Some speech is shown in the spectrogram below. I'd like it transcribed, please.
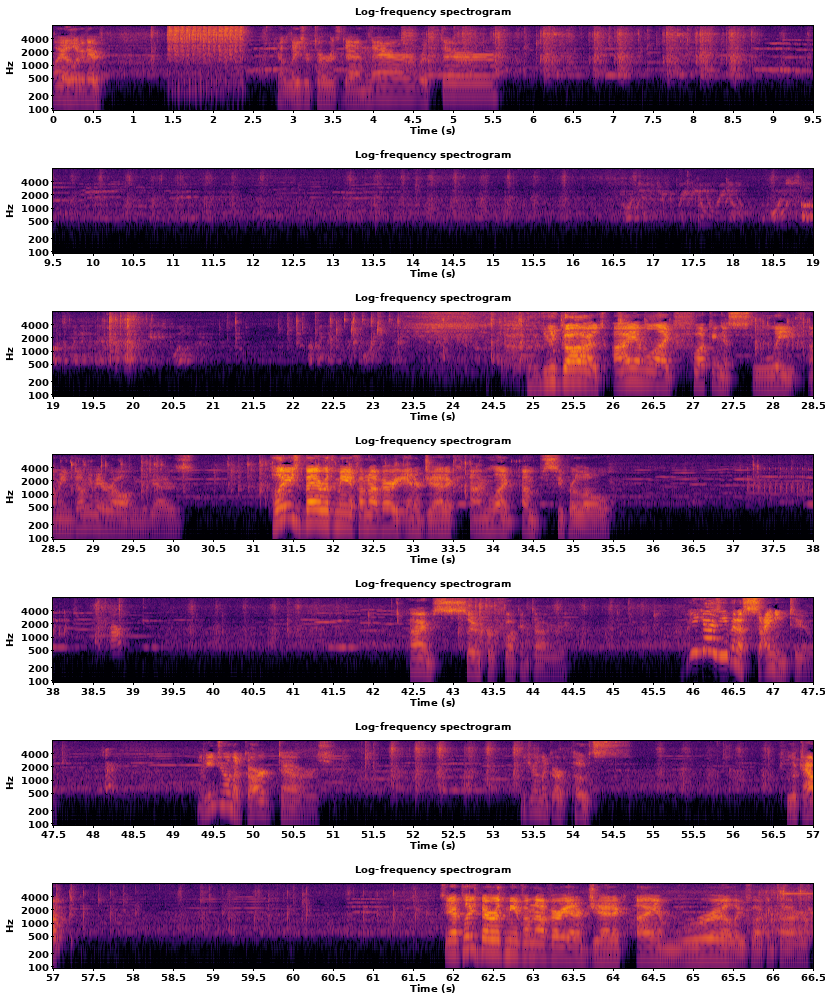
Oh yeah, look at there. Got laser turrets down there, right there. You guys, I am like fucking asleep. I mean, don't get me wrong, you guys. Please bear with me if I'm not very energetic. I'm like, I'm super low. I'm super fucking tired. What are you guys even assigning to? I need you on the guard towers. I need you on the guard posts. Look out. So yeah, please bear with me if I'm not very energetic. I am really fucking tired.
